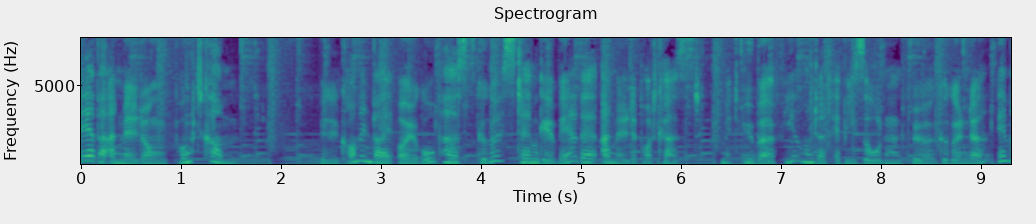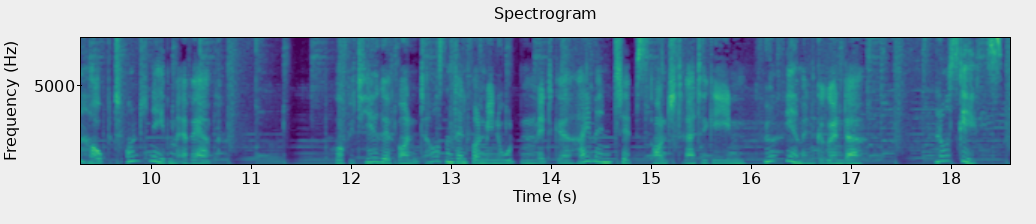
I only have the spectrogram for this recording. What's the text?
Gewerbeanmeldung.com. Willkommen bei Europas größtem Gewerbeanmelde-Podcast mit über 400 Episoden für Gründer im Haupt- und Nebenerwerb. Profitiere von Tausenden von Minuten mit geheimen Tipps und Strategien für Firmengründer. Los geht's!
